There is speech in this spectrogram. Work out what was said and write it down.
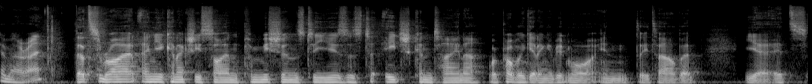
Am I right? That's right. And you can actually assign permissions to users to each container. We're probably getting a bit more in detail, but yeah, it's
